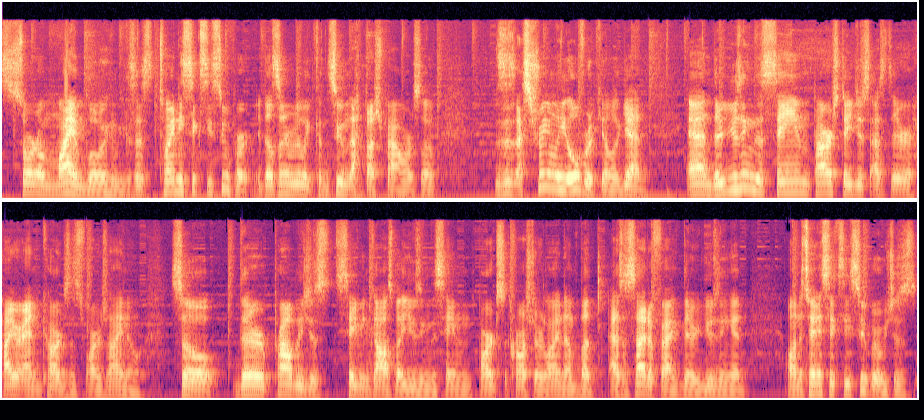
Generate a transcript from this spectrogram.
sort of mind-blowing because it's 2060 Super. It doesn't really consume that much power, so this is extremely overkill again. And they're using the same power stages as their higher end cards as far as I know. So they're probably just saving costs by using the same parts across their lineup, but as a side effect, they're using it on the 2060 Super, which is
